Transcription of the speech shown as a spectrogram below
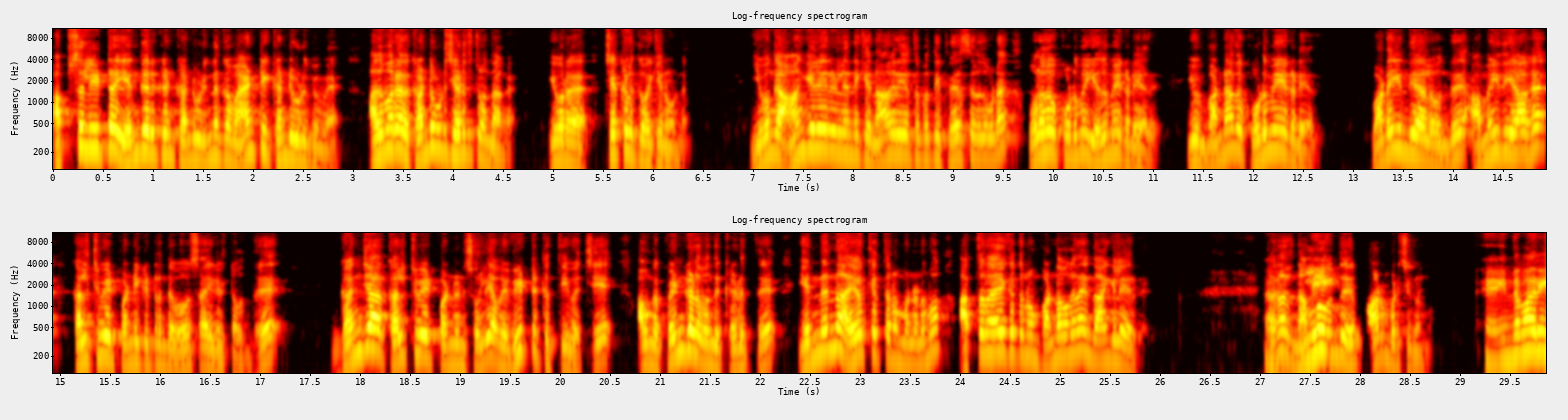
அப்சலீட்டா எங்க இருக்குன்னு கண்டுபிடி இன்னும் ஆன்டி கண்டுபிடிப்புமே. அது மாதிரி அதை கண்டுபிடிச்சு எடுத்துட்டு வந்தாங்க. இவரை செக்கிழுக்க வைக்கணும்னு. இவங்க ஆங்கிலேயர்கள் இன்னைக்கு நாகரிகத்தை பத்தி பேசுறது விட உலக கொடுமை எதுவுமே கிடையாது. இவன் பண்ணாத கொடுமையே கிடையாது. வட இந்தியாவில் வந்து அமைதியாக கல்டிவேட் பண்ணிக்கிட்டு இருந்த விவசாயிகள்கிட்ட வந்து கஞ்சா கல்டிவேட் பண்ணுன்னு சொல்லி அவன் வீட்டுக்கு தீ வச்சு அவங்க பெண்களை வந்து கெடுத்து என்னென்ன அயோக்கியத்தனம் பண்ணணுமோ அத்தனை அயோக்கியத்தனம் பண்ணவங்க தான் இந்த ஆங்கிலேயர்கள். அதனால நம்ம வந்து பாடம் படிச்சுக்கணும். இந்த மாதிரி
